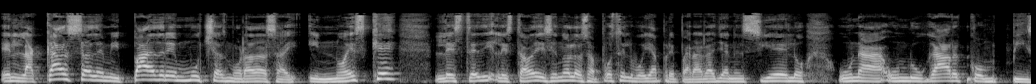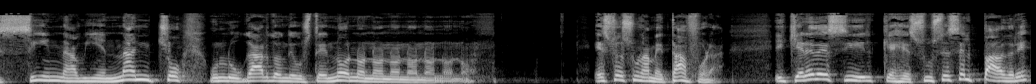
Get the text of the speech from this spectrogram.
En la casa de mi padre muchas moradas hay. Y no es que le, esté, le estaba diciendo a los apóstoles, voy a preparar allá en el cielo una, un lugar con piscina bien ancho, un lugar donde usted... No, no, no, no, no, no, no, no. Eso es una metáfora. Y quiere decir que Jesús es el Padre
